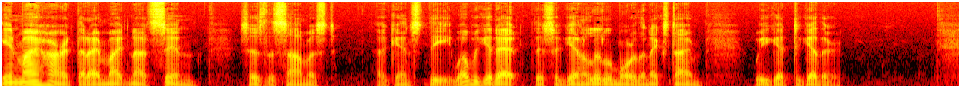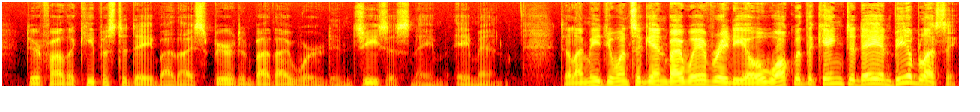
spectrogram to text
in my heart that I might not sin, says the psalmist, against thee. Well, we get at this again a little more the next time we get together. Dear Father, keep us today by thy Spirit and by thy word. In Jesus' name, amen. Till I meet you once again by way of radio, walk with the King today and be a blessing.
